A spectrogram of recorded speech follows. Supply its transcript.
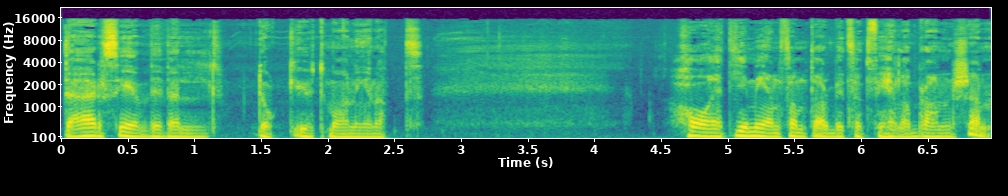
där ser vi väl dock utmaningen att ha ett gemensamt arbetssätt för hela branschen.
